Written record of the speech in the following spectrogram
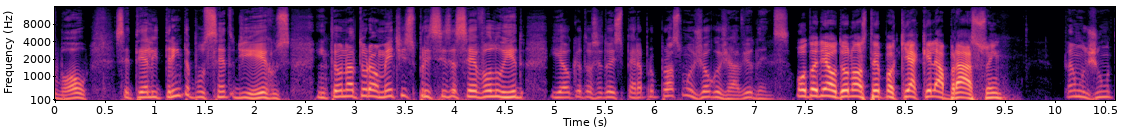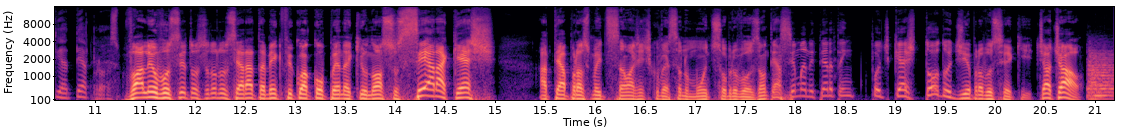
futebol. Você tem ali 30% de erros. Então, naturalmente, isso precisa ser evoluído e é o que o torcedor espera para o próximo jogo já, viu, Denis? Ô, Daniel, deu nosso tempo aqui. Aquele abraço, hein? Tamo junto e até a próxima. Valeu você, torcedor do Ceará, também que ficou acompanhando aqui o nosso Ceará Cash. Até a próxima edição, a gente conversando muito sobre o Vozão. Tem a semana inteira, tem podcast todo dia para você aqui. Tchau, tchau.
